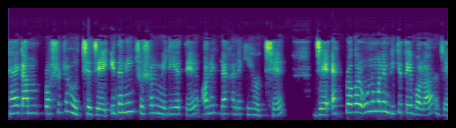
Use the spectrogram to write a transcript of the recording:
শাহেক আমার প্রশ্নটা হচ্ছে যে, ইদানিং সোশ্যাল মিডিয়াতে অনেক লেখালেখি হচ্ছে যে, এক প্রকার অনুমানের ভিত্তিতে বলা যে,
